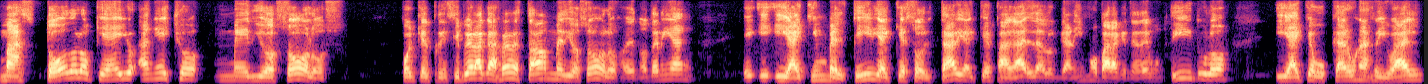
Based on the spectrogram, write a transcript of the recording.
más todo lo que ellos han hecho medio solos, porque al principio de la carrera estaban medio solos, eh, no tenían, y, hay que invertir, y hay que soltar, y hay que pagarle al organismo para que te den un título, y hay que buscar una rival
